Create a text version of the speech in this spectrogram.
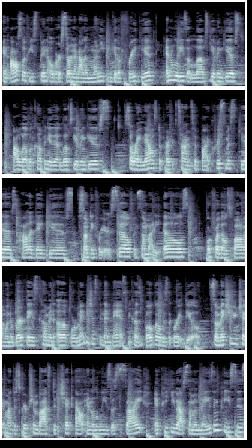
And also if you spend over a certain amount of money, you can get a free gift. Ana Luisa loves giving gifts. I love a company that loves giving gifts. So right now is the perfect time to buy Christmas gifts, holiday gifts, something for yourself and somebody else or for those fall and winter birthdays coming up or maybe just in advance because BOGO is a great deal. So make sure you check my description box to check out Ana Luisa's site and pick you out some amazing pieces.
